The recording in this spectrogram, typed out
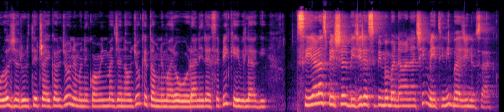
ઓળો જરૂરથી ટ્રાય કરજો અને મને કોમેન્ટમાં જણાવજો કે તમને મારો ઓળાની રેસિપી કેવી લાગી. શિયાળા સ્પેશિયલ બીજી રેસિપીમાં બનાવવાના છે મેથીની ભાજીનું શાક.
